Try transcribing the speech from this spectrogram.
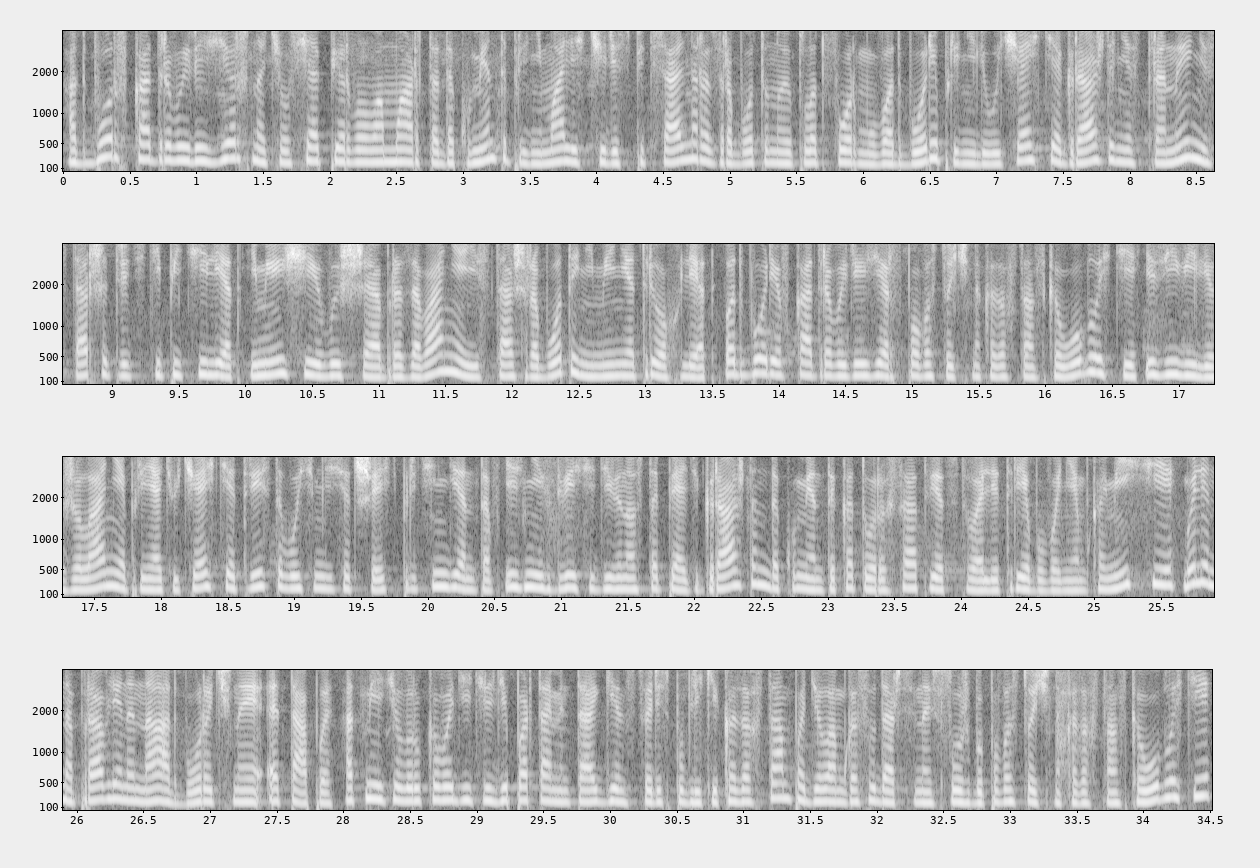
Отбор в кадровый резерв начался 1 марта. Документы принимались через специально разработанную платформу. В отборе приняли участие граждане страны не старше 35 лет, имеющие высшее образование и стаж работы не менее трех лет. В отборе в кадровый резерв по Восточно-Казахстанской области изъявили желание принять участие 386 претендентов. Из них 295 граждан, документы которых соответствовали требованиям комиссии, были направлены на отборочные этапы, отметил руководитель департамента агентства Республики Казахстан по делам государственной службы по Восточно-Казахстанской области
